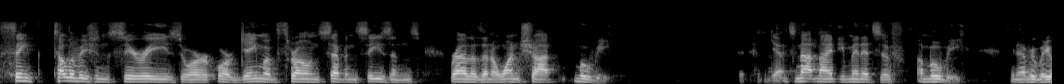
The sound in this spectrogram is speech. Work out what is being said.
think television series or or Game of Thrones seven seasons rather than a one shot movie. Yeah. It's not 90 minutes of a movie. You know, everybody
